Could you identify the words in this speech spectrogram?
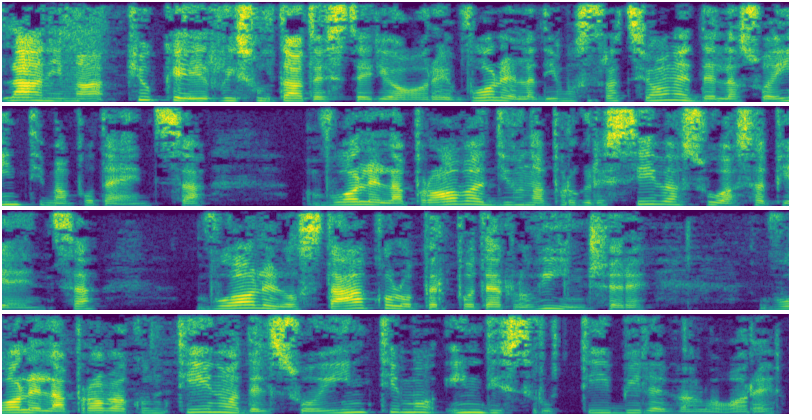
L'anima, più che il risultato esteriore, vuole la dimostrazione della sua intima potenza, vuole la prova di una progressiva sua sapienza, vuole l'ostacolo per poterlo vincere, vuole la prova continua del suo intimo, indistruttibile valore.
